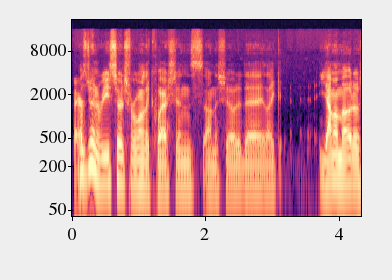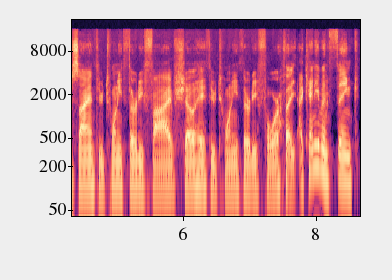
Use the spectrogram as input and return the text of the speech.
Fair. I was doing research for one of the questions on the show today. Like, Yamamoto signed through 2035, Shohei through 2034. Like I can't even think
